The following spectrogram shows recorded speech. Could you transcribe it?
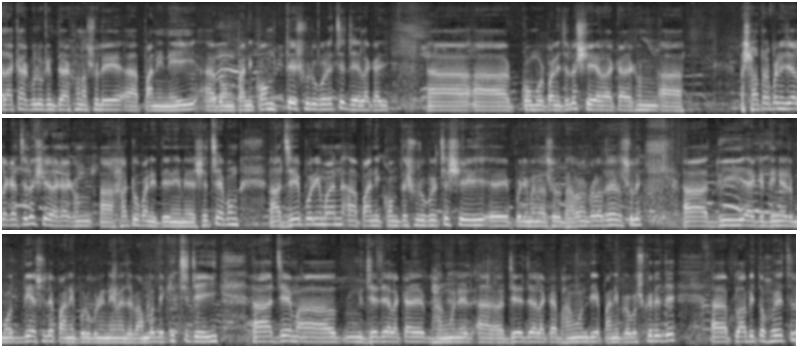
এলাকাগুলো কিন্তু এখন আসলে পানি নেই এবং পানি কমতে শুরু করেছে যে এলাকায় কোমর পানি ছিল, সেই এলাকায় এখন সাঁতার পানি যে এলাকা ছিল, সেই এলাকা এখন হাঁটু পানিতে নেমে এসেছে এবং যে পরিমাণ পানি কমতে শুরু করেছে, সেই পরিমাণ আসলে ধারণা করা যায়। আসলে দুই, এক দিনের মধ্যে আসলে পানি পুরোপুরি নেমে যাবে। আমরা দেখেছি যে এই যে যে যে এলাকায় ভাঙনের যে যে এলাকায় ভাঙন দিয়ে পানি প্রবেশ করে যে প্লাবিত হয়েছিল,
